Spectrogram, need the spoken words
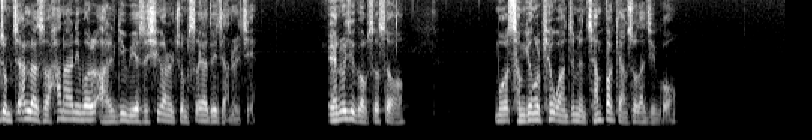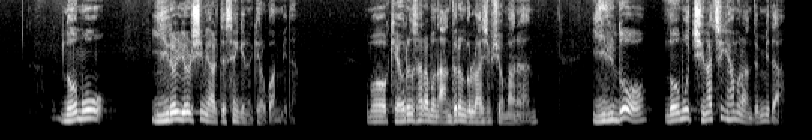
좀 잘라서 하나님을 알기 위해서 시간을 좀 써야 되지 않을지, 에너지가 없어서 뭐 성경을 펴고 앉으면 잠밖에 안 쏟아지고 너무 일을 열심히 할 때 생기는 결과입니다. 뭐 게으른 사람은 안 들은 걸로 하십시오만은 일도 너무 지나치게 하면 안 됩니다.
